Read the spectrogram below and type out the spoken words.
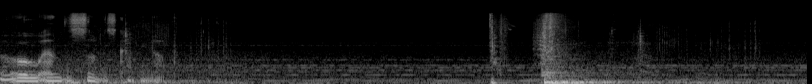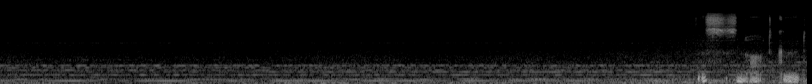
Oh, and the sun is coming up. This is not good.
